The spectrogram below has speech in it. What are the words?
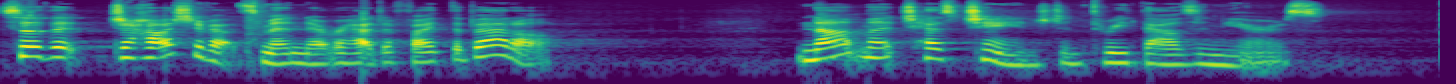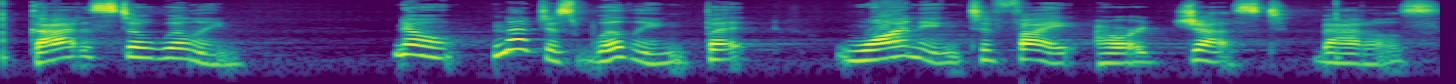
so that Jehoshaphat's men never had to fight the battle. Not much has changed in 3,000 years. God is still willing. No, not just willing, but wanting to fight our just battles.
